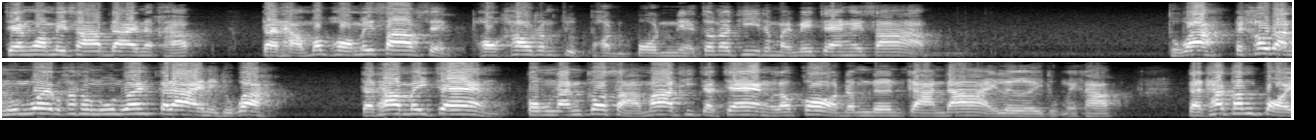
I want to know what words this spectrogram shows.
แจ้งว่าไม่ทราบได้นะครับ แต่ถามว่าพอไม่ทราบเสร็จ พอเข้าทางจุดผ่อนปลนเนี่ยเจ้าหน้าที่ทำไมไม่แจ้งให้ทราบ ถูกป่ะไปเข้าด่านนู้นไว้ไปเข้าทางนู้นไว้ก็ได้นี่ถูกป่ะ แต่ถ้าไม่แจ้งตรงนั้นก็สามารถที่จะแจ้งแล้วก็ดำเนินการได้เลยถูกไหมครับ แต่ถ้าท่านปล่อย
